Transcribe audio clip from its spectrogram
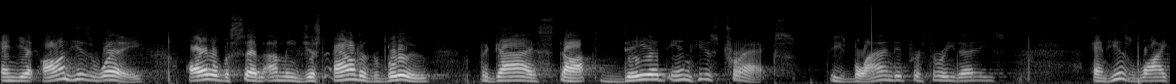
And yet, on his way, all of a sudden, I mean, just out of the blue, the guy stopped dead in his tracks. He's blinded for three days. And his life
